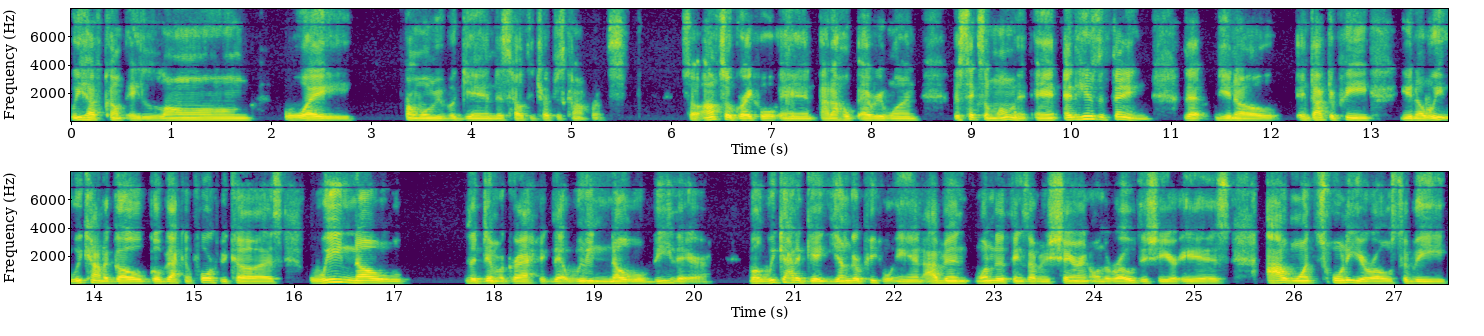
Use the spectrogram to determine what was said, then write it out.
we have come a long way from when we began this Healthy Churches Conference. So I'm so grateful and and I hope everyone just takes a moment. And and here's the thing that, you know, and Dr. P, you know, we we kind of go go back and forth because we know the demographic that we know will be there but we got to get younger people in. I've been one of the things I've been sharing on the road this year is I want 20 year olds to be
